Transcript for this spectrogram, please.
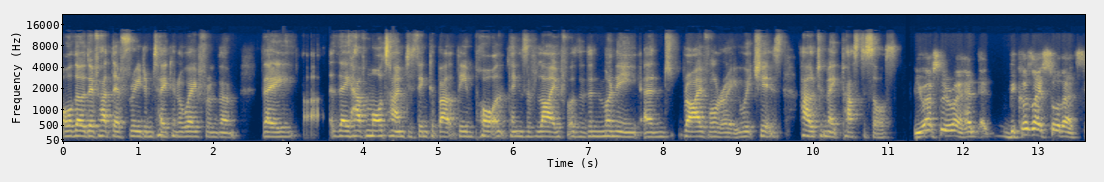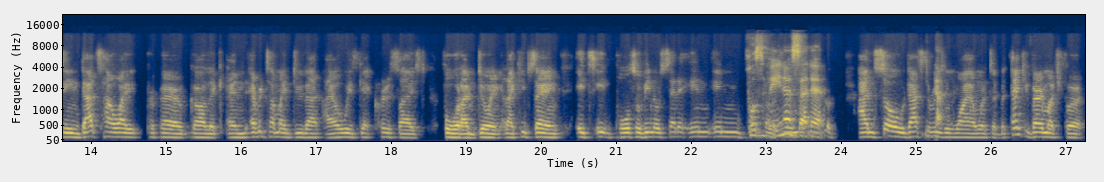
although they've had their freedom taken away from them, they uh, they have more time to think about the important things of life other than money and rivalry, which is how to make pasta sauce. You're absolutely right. And uh, because I saw that scene, that's how I prepare garlic. And every time I do that, I always get criticized for what I'm doing. And I keep saying it's it. Paul Sorvino said it in in. Paul Sorvino said it. And so that's the reason why I wanted to. But thank you very much for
